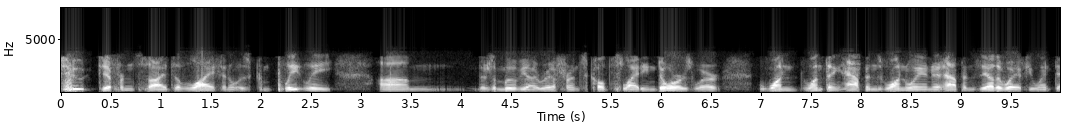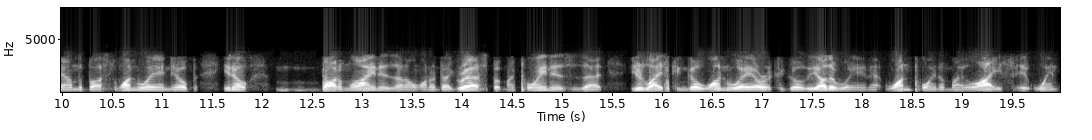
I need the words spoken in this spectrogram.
two different sides of life and it was completely um there's a movie i reference called sliding doors where one one thing happens one way and it happens the other way. If you went down the bus one way and you open you know bottom line is i don't want to digress but my point is, is that your life can go one way or it could go the other way. And at one point of my life it went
